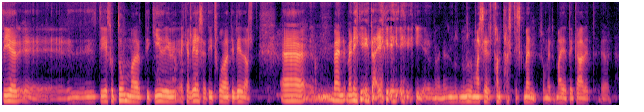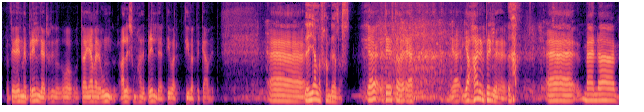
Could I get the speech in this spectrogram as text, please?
de, er, eh, de er så dumme at de gidder ikke å lese. De tror at de vet alt. Eh, men, men ikke, ikke, ikke, ikke, ikke men Man ser fantastiske menn som er meget begavet og det er med briller och där jag var ung, alla som hade briller, de var, de var begavet. Uh, det gäller framdeles. Ja, det är så, ja, ja, jag har en brille här. Uh, men uh,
